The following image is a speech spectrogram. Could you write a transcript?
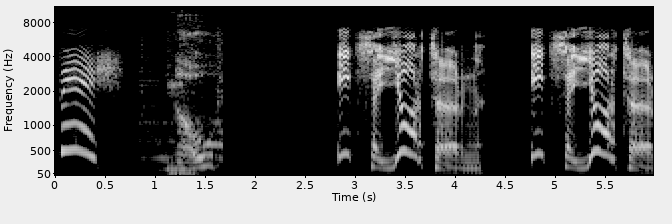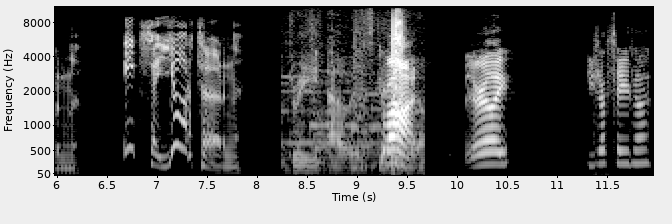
fish! No. It's a your turn. It's a your turn. It's your turn. Three hours Come later. on! Really? Can you stop saying that?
